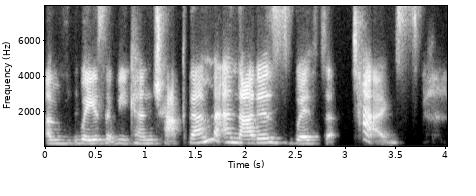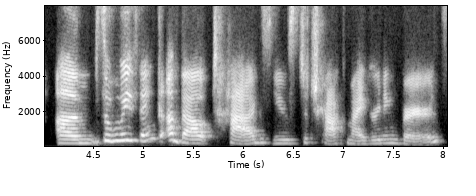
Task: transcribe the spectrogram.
of ways that we can track them, and that is with tags. Um, so when we think about tags used to track migrating birds,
